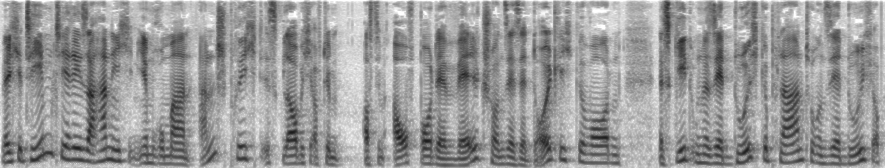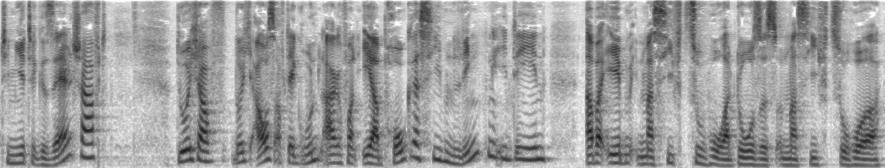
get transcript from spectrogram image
Welche Themen Theresa Hannig in ihrem Roman anspricht, ist, glaube ich, dem, aus dem Aufbau der Welt schon sehr, sehr deutlich geworden. Es geht um eine sehr durchgeplante und sehr durchoptimierte Gesellschaft, durchaus, durchaus auf der Grundlage von eher progressiven linken Ideen, aber eben in massiv zu hoher Dosis und massiv zu hoher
